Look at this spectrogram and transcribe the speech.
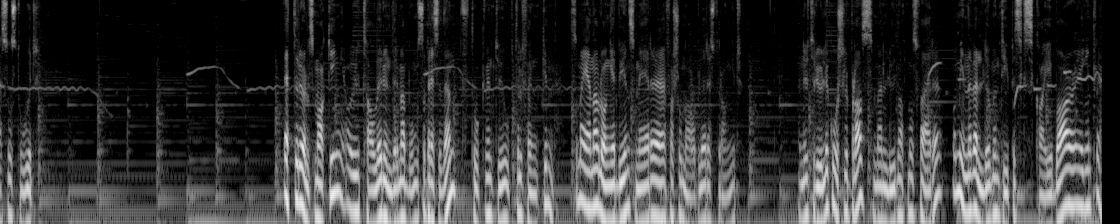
er så stor. Etter ølsmaking og utallige runder med boms og president, tok vi en tur opp til Funken, som er en av Longyearbyens mer fasjonable restauranter. En utrolig koselig plass med en lun atmosfære, og minner veldig om en typisk skybar, egentlig.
